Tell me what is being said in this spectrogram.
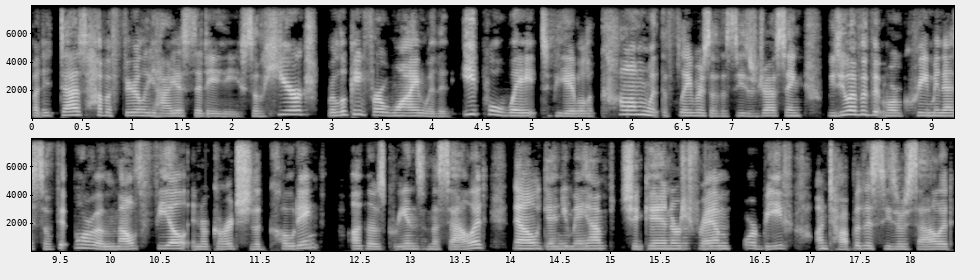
but it does have a fairly high acidity. So here we're looking for a wine with an equal weight to be able to come with the flavors of the Caesar dressing. We do have a bit more creaminess, so a bit more of a mouth feel in regards to the coating on those greens in the salad. Now, again, you may have chicken or shrimp or beef on top of the Caesar salad,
